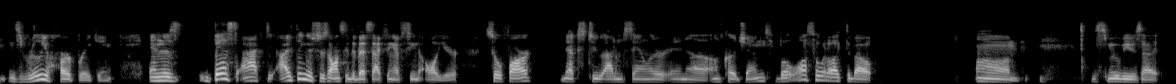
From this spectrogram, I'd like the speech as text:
it's really heartbreaking. And this best acting, I think it's just honestly the best acting I've seen all year so far, next to Adam Sandler in uh, Uncut Gems. But also, what I liked about um this movie is that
